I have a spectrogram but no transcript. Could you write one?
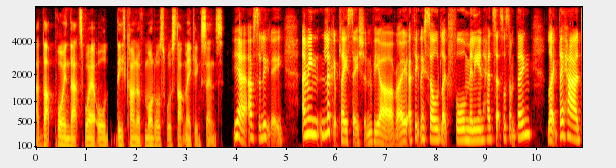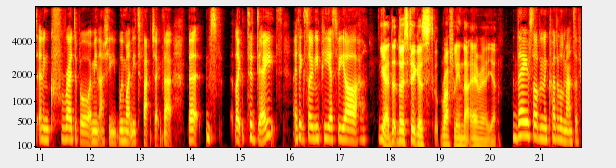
at that point, that's where all these kind of models will start making sense. Yeah, absolutely. I mean, look at PlayStation VR, right? I think they sold like 4 million headsets or something. Like they had an incredible, I mean, actually, we might need to fact check that. But like to date, I think Sony PSVR yeah, th- those figures roughly in that area. Yeah, they've sold an incredible amount of,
